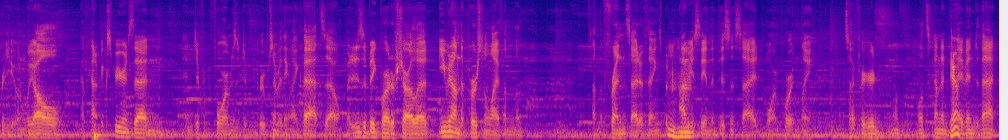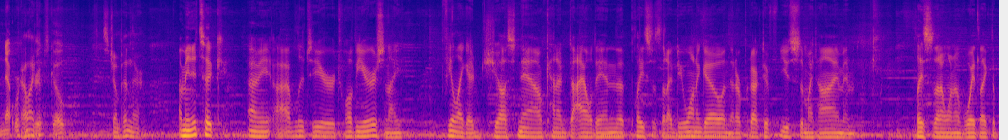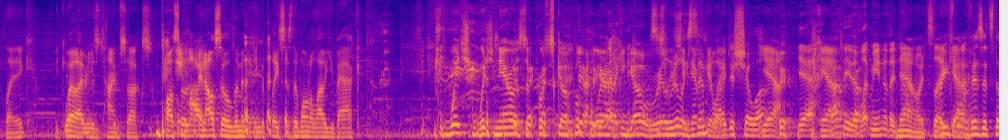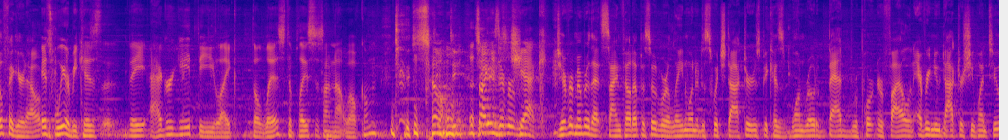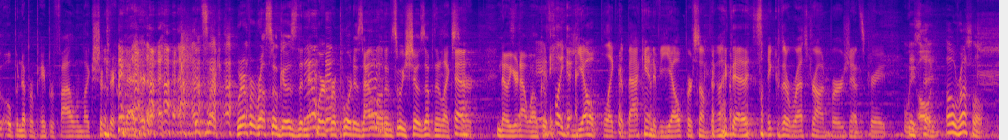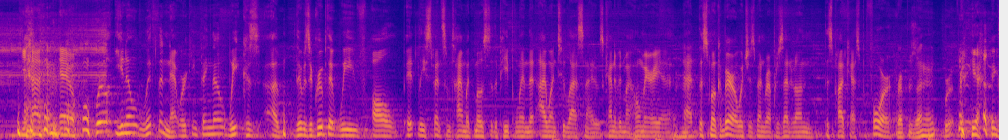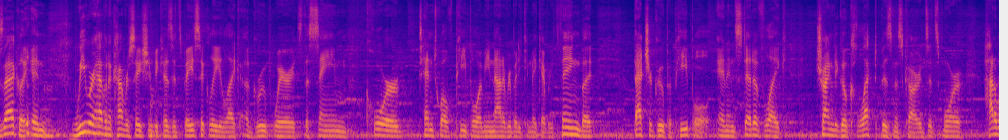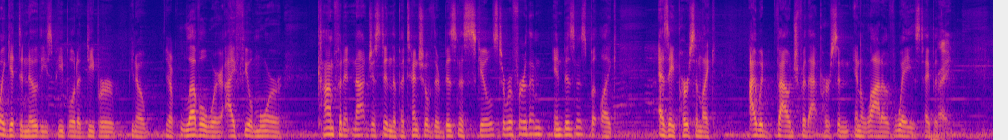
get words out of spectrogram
for you. And we all have kind of experienced that in, in different forms and different groups and everything like that. So, but it is a big part of Charlotte, even on the personal life, on the on the friend side of things, but mm-hmm. obviously in the business side, more importantly. So I figured well, let's kind of Yeah. dive into that networking I like groups. it. Go. Let's jump in there. I mean, it took, I mean, I've lived here 12 years and I feel like I just now kind of dialed in the places that I do want to go and that are productive uses of my time and places that I want to avoid like the plague. Because Well, I there's- mean- time sucks. Also, and also eliminating the places that won't allow you back. which which narrows the pro- scope of where I can go This really, is really significantly. simple. I just show up. yeah, Yeah. Yeah. Either let me in or they don't. no, it's Three, like four uh, visits, they'll figure it out. It's weird because uh, they aggregate the like the list of places I'm not welcome. So, so I you can just ever- check. Do you ever remember that Seinfeld episode where Elaine wanted to switch doctors because one wrote a bad report in her file, and every new doctor she went to opened up her paper file and like shook her head at her? it's like wherever Russell goes, the network report is out on him, so he shows up and they're like, "Sir, no, you're not welcome." It's like Yelp, like the back end of Yelp or something like that. It's like the restaurant version. That's great. We They all said, oh, Russell. Yeah, no. Well, you know, with the networking thing though, we because uh, there was a group that we've all at least spent some time with most of the people in that I went to last night. It was kind of in my home area at the Smoke and Barrel, which has been represented on this podcast before. Represented. yeah, exactly. And we were having a conversation because it's basically like a group where it's the same core 10, 12 people. I mean, not everybody can make everything, but that's your group of people. And instead of like trying to go collect business cards, it's more how do I get to know these people at a deeper, you know, Yep. level where I feel more confident not just in the potential of their business skills to refer them in business, but like as a person, like I would vouch for that person in a lot of ways type of Right. thing.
